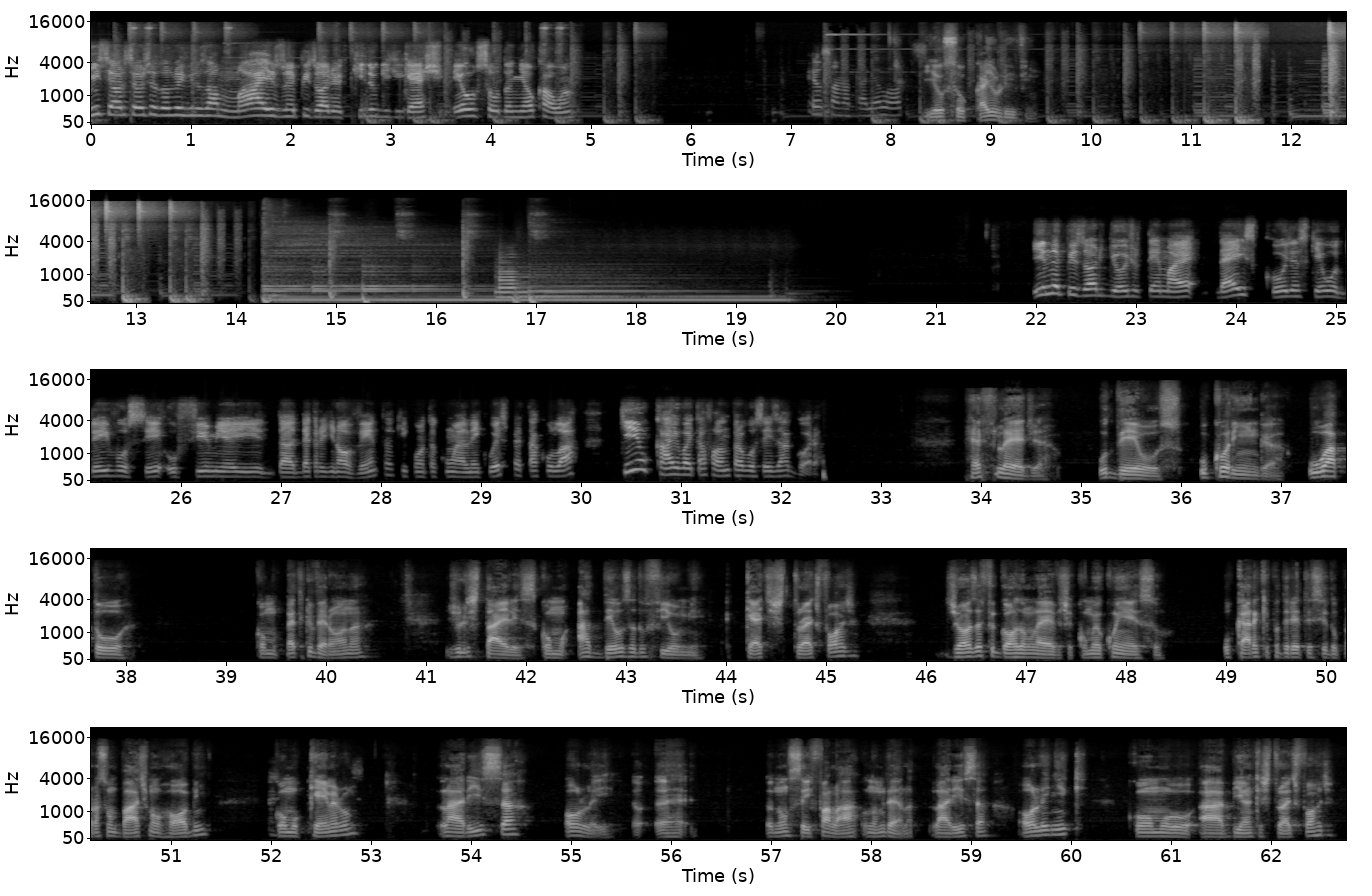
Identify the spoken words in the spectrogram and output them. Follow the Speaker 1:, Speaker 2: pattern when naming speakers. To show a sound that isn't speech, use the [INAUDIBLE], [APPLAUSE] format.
Speaker 1: Sim, senhoras e senhores, sejam bem-vindos a mais um episódio aqui do Geekcast. Eu sou o Daniel Cauã.
Speaker 2: Eu sou a Natália Lopes.
Speaker 3: E eu sou o Caio Livio.
Speaker 1: E no episódio de hoje o tema é 10 coisas que eu odeio em você, o filme aí da década de 90, que conta com um elenco espetacular, que o Caio vai estar tá falando para vocês agora.
Speaker 3: Heath Ledger, o Deus, o Coringa, o ator como Patrick Verona, Julie Stiles como a deusa do filme, Cat Stratford, Joseph Gordon-Levitt, como eu conheço, o cara que poderia ter sido o próximo Batman, o Robin, como Cameron, Larissa Oley. Eu, é, eu não sei falar o nome dela. Larissa Olenik como a Bianca Stratford,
